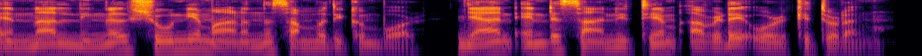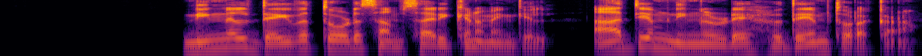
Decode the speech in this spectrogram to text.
എന്നാൽ നിങ്ങൾ ശൂന്യമാണെന്ന് സമ്മതിക്കുമ്പോൾ ഞാൻ എന്റെ സാന്നിധ്യം അവിടെ ഒഴുക്കിത്തുടങ്ങും നിങ്ങൾ ദൈവത്തോട് സംസാരിക്കണമെങ്കിൽ ആദ്യം നിങ്ങളുടെ ഹൃദയം തുറക്കണം.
